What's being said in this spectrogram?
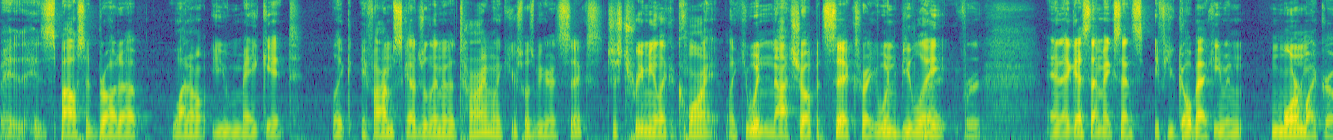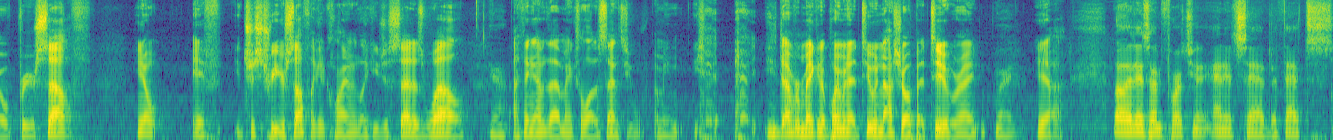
his spouse had brought up, why don't you make it like if I'm scheduled in at a time, like you're supposed to be here at six, just treat me like a client. Like you wouldn't not show up at six, right? You wouldn't be late Right. for, and I guess that makes sense if you go back even more micro for yourself. You know, if you just treat yourself like a client, like you just said as well. Yeah. I think that makes a lot of sense. You, I mean, you never make an appointment at two and not show up at two, right? Right. Yeah. Well, it is unfortunate and it's sad, but that's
